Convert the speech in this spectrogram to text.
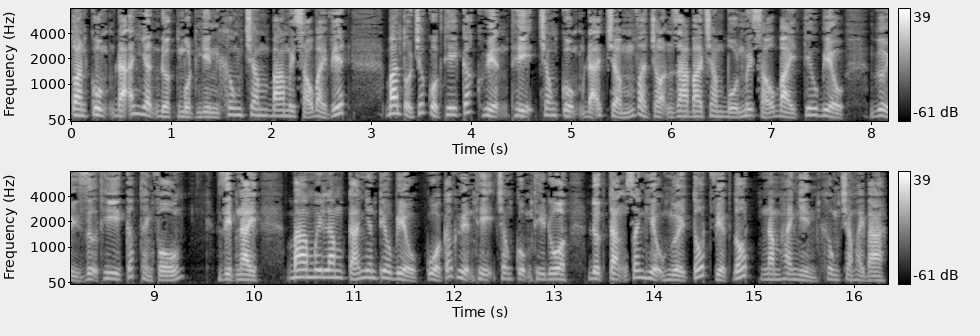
Toàn cụm đã nhận được 1.036 bài viết. Ban tổ chức cuộc thi các huyện thị trong cụm đã chấm và chọn ra 346 bài tiêu biểu gửi dự thi cấp thành phố. Dịp này, 35 cá nhân tiêu biểu của các huyện thị trong cụm thi đua được tặng danh hiệu Người tốt việc tốt năm 2023.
